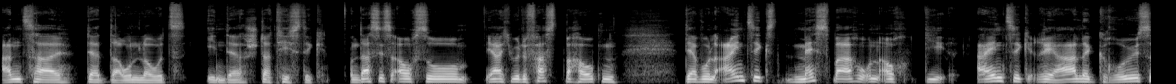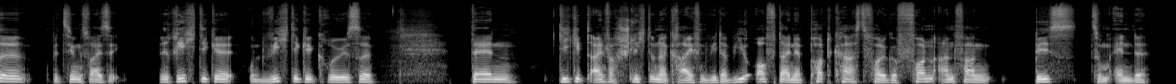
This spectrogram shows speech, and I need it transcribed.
Anzahl der Downloads in der Statistik. Und das ist auch so, ja, ich würde fast behaupten, der wohl einzigst messbare und auch die einzig reale Größe beziehungsweise richtige und wichtige Größe, denn die gibt einfach schlicht und ergreifend wieder, wie oft deine Podcast-Folge von Anfang bis zum Ende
